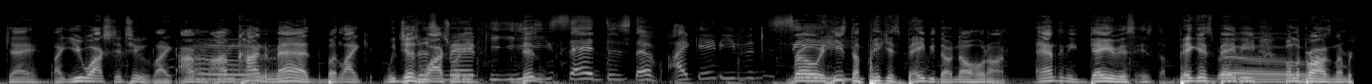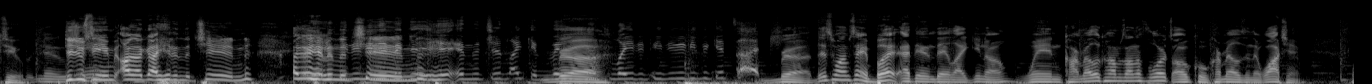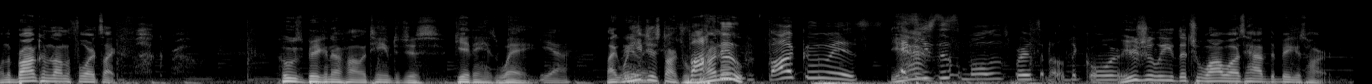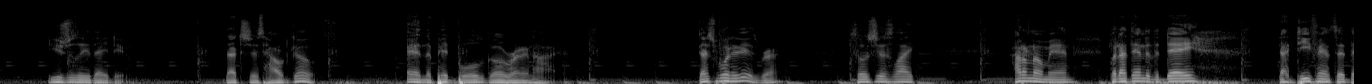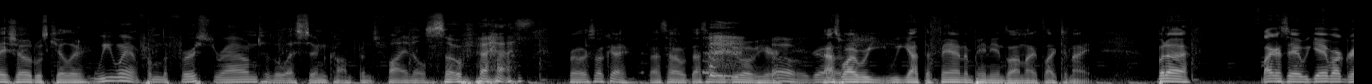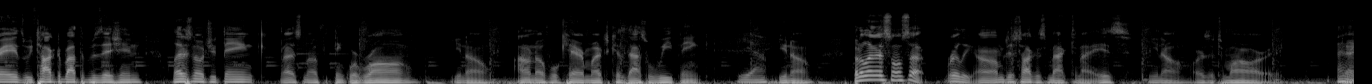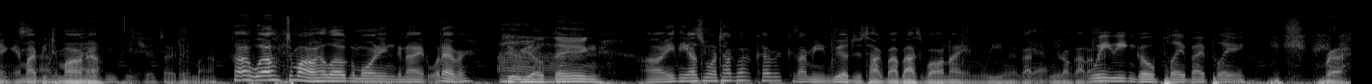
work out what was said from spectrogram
Okay, like you watched it too. Like I'm, I'm kind of oh. mad, but like we just This watched man, what he, he, this- he said to Steph, "I can't even see." bro. He's the biggest baby though. No, hold on. Anthony Davis is the biggest baby, but LeBron's number two. No, Did you see him? Oh, I got hit in the chin. I got hit in the he didn't even chin. get hit in the chin like they Bruh. played it. He didn't even get touched. Bruh, this is what I'm saying. But at the end of the day, like, you know, when Carmelo comes on the floor, it's oh cool, Carmelo's in there watching him. When LeBron comes on the floor, it's like, fuck, bro. Who's big enough on the team to just get in his way? Yeah, Like when he just starts running. Facu, Facu is. Yeah. and he's the smallest person on the court. Usually the Chihuahuas have the biggest heart. Usually they do. That's just how it goes. And the pit bulls go run and hide. That's what it is, bro. So it's just like, I don't know, man. But at the end of the day, that defense that they showed was killer. we went from the first round to the Western Conference Finals so fast. Bro, it's okay. That's how that's how we do over here. Oh god. That's why we we got the fan opinions on nights like tonight. But uh like I said, we gave our grades, we talked about the position. Let us know what you think. Let us know if you think we're wrong. You know, I don't know if we'll care much because that's what we think. Yeah. You know, but let us know what's up. Really, I'm just talking smack tonight. Is you know, or is it tomorrow already? I Dang, think it might be tomorrow now. I'm pretty sure it's already tomorrow. Oh well, tomorrow. Hello, good morning, good night, whatever. Do your Ah. thing. Uh, anything else we want to talk about? Cover? Because I mean, we'll just talk about basketball all night, and we even got Yeah. we don't got. We we can go play by play. bruh.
